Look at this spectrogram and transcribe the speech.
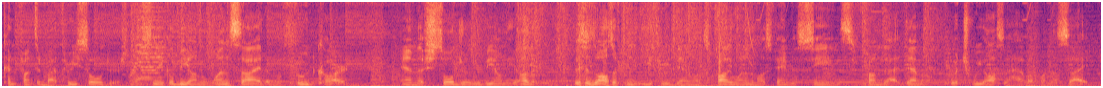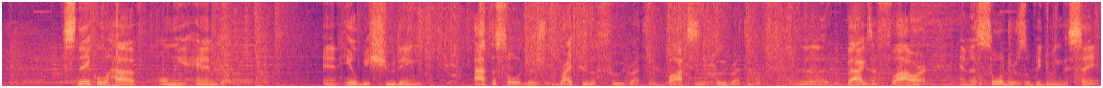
confronted by three soldiers. Now Snake will be on one side of a food cart and the soldiers will be on the other. This is also from the E3 demo. It's probably one of the most famous scenes from that demo, which we also have up on the site. Snake will have only a handgun and he'll be shooting at the soldiers right through the food, right through the boxes of food, right through the, the, the bags of flour, and the soldiers will be doing the same.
